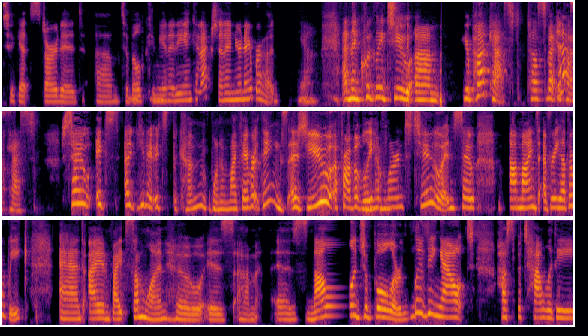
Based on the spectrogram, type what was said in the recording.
to get started um, to build community and connection in your neighborhood yeah and then quickly too um, your podcast tell us about yes. your podcast so it's uh, you know it's become one of my favorite things as you probably have mm-hmm. learned too and so uh, mine's every other week and i invite someone who is um, is knowledgeable or living out hospitality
